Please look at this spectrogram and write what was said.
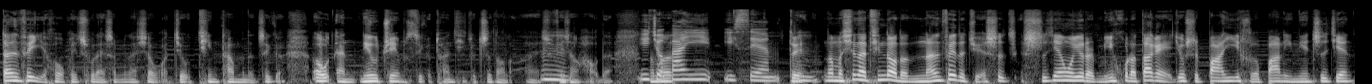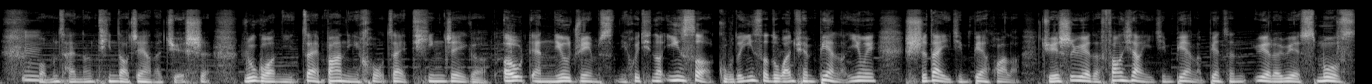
单飞以后会出来什么样的效果，就听他们的这个 Old and New Dreams 这个团体就知道了，哎，是非常好的。一九八一 ECM 对，那么现在听到的南非的爵士时间我有点迷糊了，大概也就是八一和八零年之间，我们。才能听到这样的爵士。如果你在八零后在听这个 Old and New Dreams，你会听到音色，鼓的音色都完全变了，因为时代已经变化了，爵士乐的方向已经变了，变成越来越 smooth，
